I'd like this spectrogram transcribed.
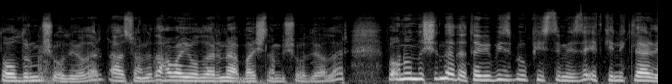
doldurmuş oluyorlar. Daha sonra da hava yollarına başlamış oluyorlar. Ve onun dışında da tabii biz bu pistimizde etkinlikler de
